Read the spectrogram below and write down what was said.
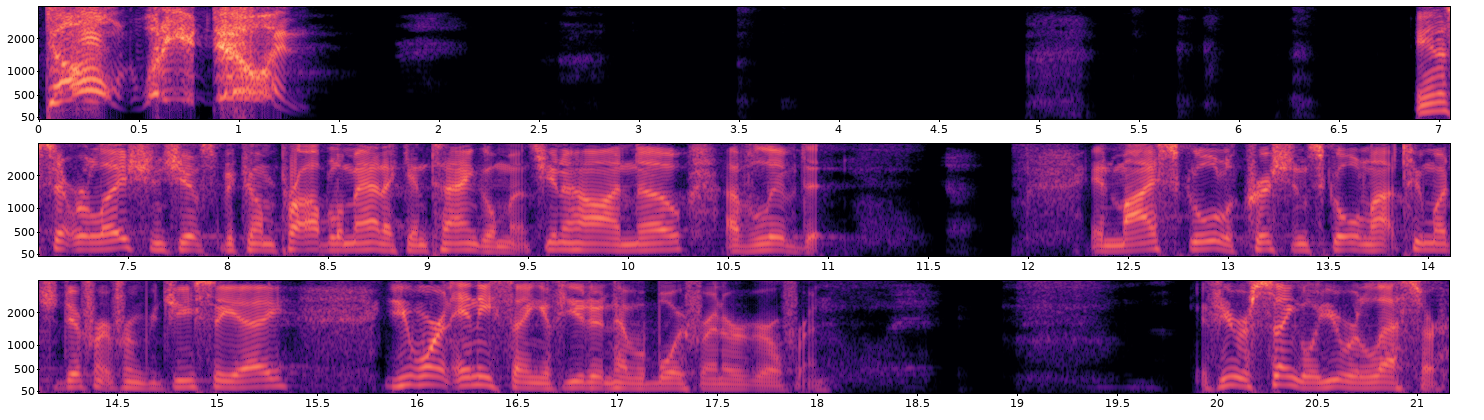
Don't! What are you doing? Innocent relationships become problematic entanglements. You know how I know? I've lived it. In my school, a Christian school, not too much different from GCA, you weren't anything if you didn't have a boyfriend or a girlfriend. If you were single, you were lesser.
